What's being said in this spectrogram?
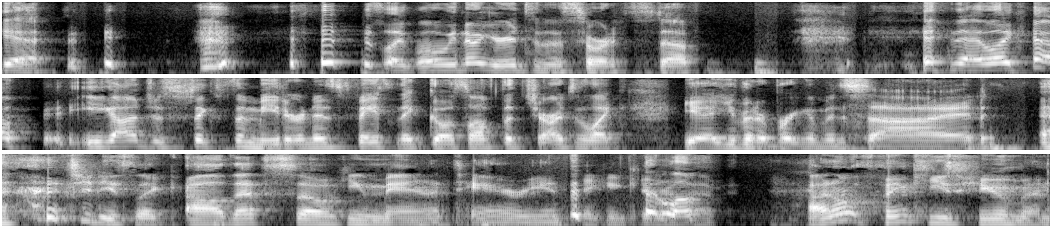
Yeah. it's like, well, we know you're into this sort of stuff. And I like how Egon just sticks the meter in his face and it goes off the charts and like, yeah, you better bring him inside. Ginny's like, "Oh, that's so humanitarian, taking care love- of them." I don't think he's human.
